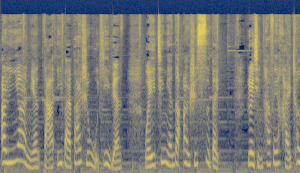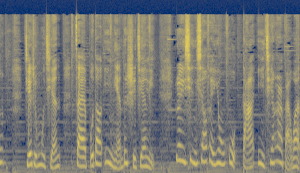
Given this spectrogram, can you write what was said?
二零一二年达一百八十五亿元，为今年的二十四倍。瑞幸咖啡还称，截止目前，在不到一年的时间里，瑞幸消费用户达一千二百万，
